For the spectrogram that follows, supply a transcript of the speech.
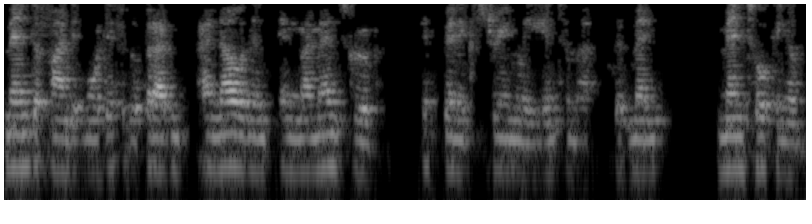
men to find it more difficult. But I I know in in my men's group, it's been extremely intimate with men men talking of,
